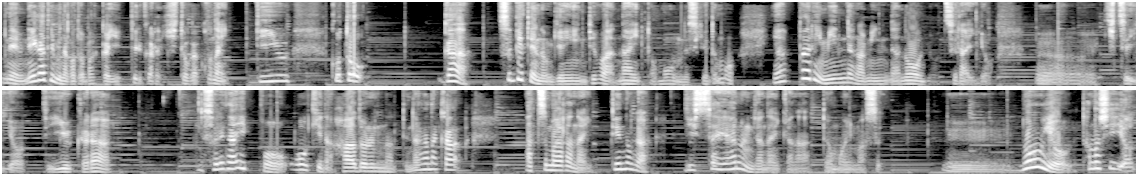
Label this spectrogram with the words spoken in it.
ね、ネガティブなことばっかり言ってるから人が来ないっていうことが全ての原因ではないと思うんですけども、やっぱりみんながみんな農業辛いよ、きついよって言うから、それが一歩大きなハードルになってなかなか集まらないっていうのが実際あるんじゃないかなって思います。うん農業楽しいよ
